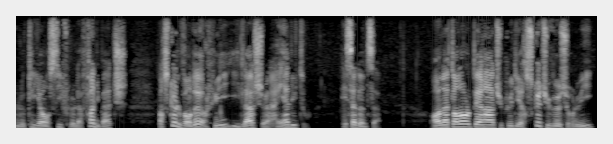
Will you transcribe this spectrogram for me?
le client siffle la fin du match, parce que le vendeur, lui, il lâche rien du tout. Et ça donne ça. En attendant le Perrin, tu peux dire ce que tu veux sur lui,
